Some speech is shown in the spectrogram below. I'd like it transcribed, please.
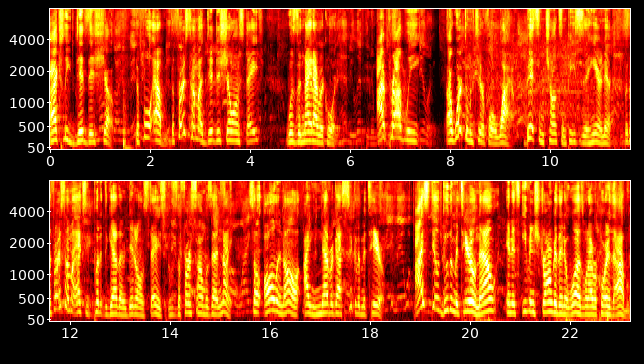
actually did this show, the full album. The first time I did this show on stage was the night I recorded. I probably I worked on material for a while, bits and chunks and pieces and here and there. But the first time I actually put it together and did it on stage, was the first time was that night. So all in all, I never got sick of the material. I still do the material now, and it's even stronger than it was when I recorded the album,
